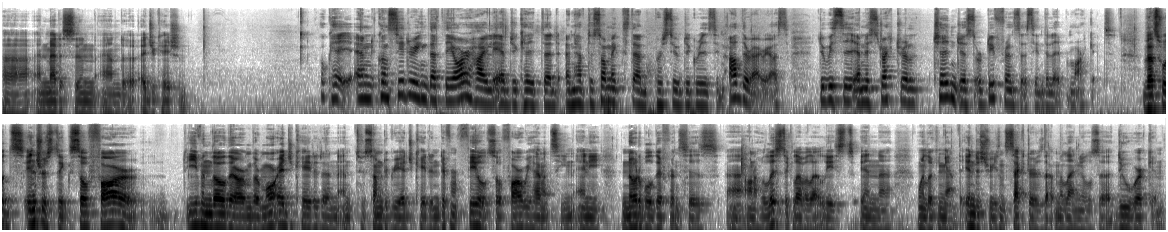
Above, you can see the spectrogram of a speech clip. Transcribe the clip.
and medicine and uh, education. Okay, and considering that they are highly educated and have to some extent pursued degrees in other areas, do we see any structural changes or differences in the labor market? That's what's interesting. So far, even though they are they're more educated and, and to some degree educated in different fields, so far we haven't seen any notable differences uh, on a holistic level, at least in uh, when looking at the industries and sectors that millennials uh, do work in.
